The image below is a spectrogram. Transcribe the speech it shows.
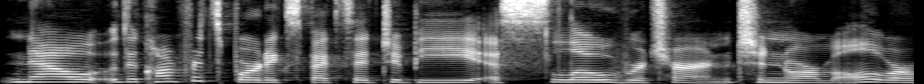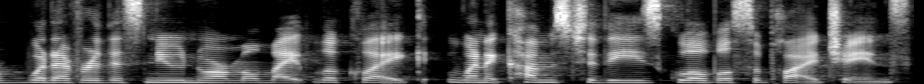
Now, the conference board expects it to be a slow return to normal or whatever this new normal might look like when it comes to these global supply chains.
